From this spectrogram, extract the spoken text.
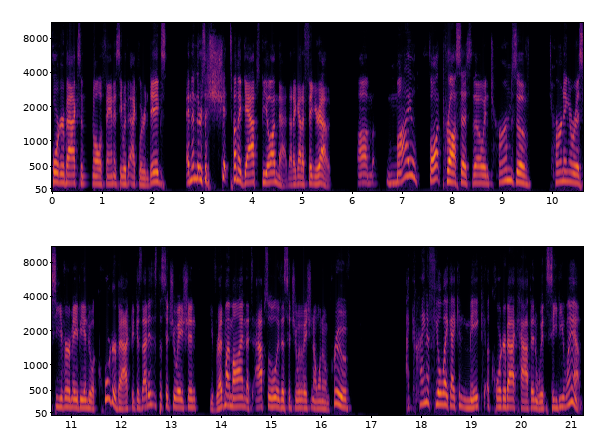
quarterbacks in all of fantasy with Ekeler and Diggs. And then there's a shit ton of gaps beyond that that I got to figure out. Um, my thought process, though, in terms of turning a receiver maybe into a quarterback, because that is the situation. You've read my mind. That's absolutely the situation I want to improve. I kind of feel like I can make a quarterback happen with CeeDee Lamb.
